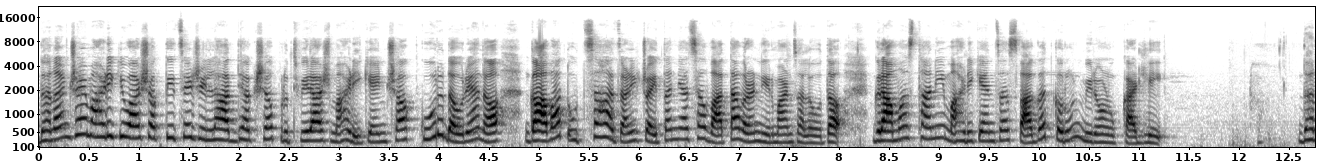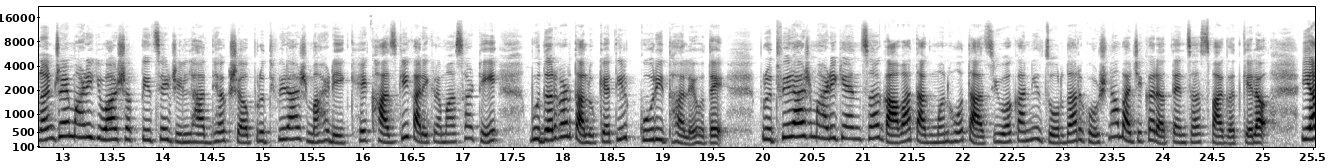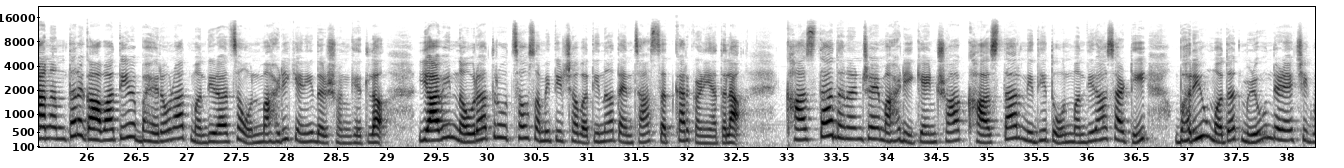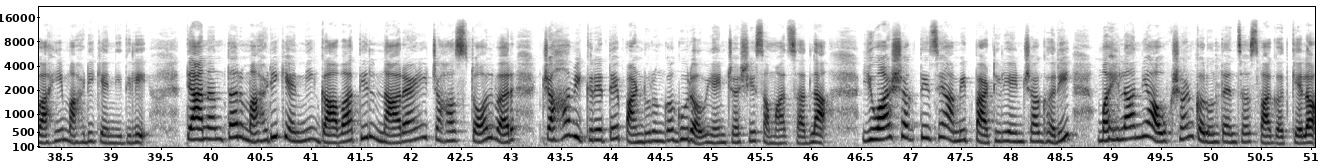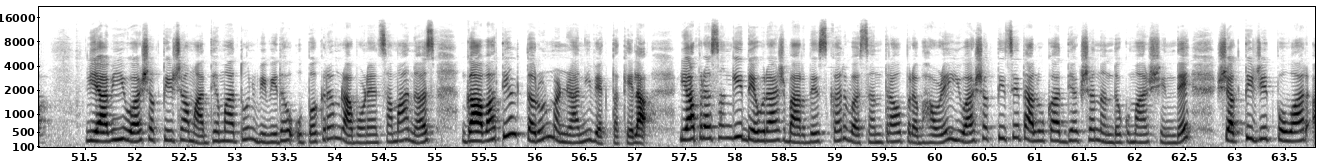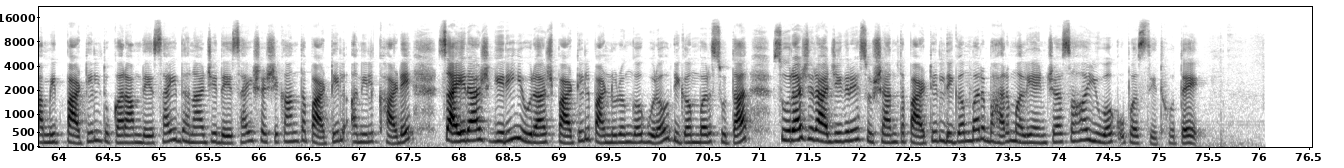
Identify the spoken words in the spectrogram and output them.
धनंजय महाडिक युवा शक्तीचे जिल्हाध्यक्ष पृथ्वीराज महाडिक यांच्या कूर दौऱ्यानं गावात उत्साहाचं आणि चैतन्याचं वातावरण निर्माण झालं होतं. ग्रामस्थांनी महाडिक यांचं स्वागत करून मिरवणूक काढली. धनंजय महाडिक युवा शक्तीचे जिल्हाध्यक्ष पृथ्वीराज महाडिक हे खासगी कार्यक्रमासाठी भुदरगड तालुक्यातील कूर इथं आले होते. पृथ्वीराज महाडिक यांचं गावात आगमन होताच युवकांनी जोरदार घोषणाबाजी करत त्यांचं स्वागत केलं. यानंतर गावातील भैरवनाथ मंदिरात जाऊन महाडिक यांनी दर्शन घेतलं. यावेळी नवरात्रोत्सव समितीच्या वतीनं त्यांचा सत्कार करण्यात आला. खासदार धनंजय महाडिक यांच्या खासदार निधीतून मंदिरासाठी भरीव मदत मिळवून देण्याची ग्वाही महाडिक यांनी दिली. त्यानंतर महाडिक यांनी गावातील नारायणी चहा स्टॉलवर चहा विक्रेते पांडुरंग गुरव यांच्याशी संवाद साधला. युवा शक्तीचे अमित पाटील यांच्या घरी महिलांनी औक्षण करून त्यांचं स्वागत केलं. यावेळी युवा शक्तीच्या माध्यमातून विविध उपक्रम राबवण्याचा मानस गावातील तरुण मंडळांनी व्यक्त केला. या प्रसंगी देवराज बारदेसकर वसंतराव प्रभावळे युवा शक्तीचे तालुकाध्यक्ष नंदकुमार शिंदे शक्तिजित पवार अमित पाटील तुकाराम देसाई धनाजी देसाई शशिकांत पाटील अनिल खाडे साईराज गिरी युवराज पाटील पांडुरंग गुरव दिगंबर सुतार सूरज राजिगरे सुशांत पाटील दिगंबर भारमल यांच्यासह युवक उपस्थित होते.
